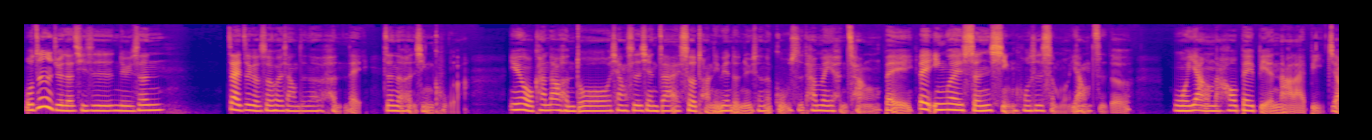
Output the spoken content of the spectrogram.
我真的觉得其实女生在这个社会上真的很累，真的很辛苦啦。因为我看到很多像是现在社团里面的女生的故事，她们也很常被被因为身形或是什么样子的模样，然后被别人拿来比较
